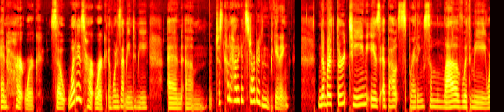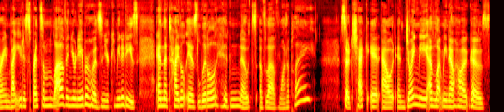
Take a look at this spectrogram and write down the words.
and Heart Work. So, what is heart work and what does that mean to me? And um, just kind of how to get started in the beginning. Number 13 is about spreading some love with me, where I invite you to spread some love in your neighborhoods and your communities. And the title is Little Hidden Notes of Love. Want to play? So, check it out and join me and let me know how it goes.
